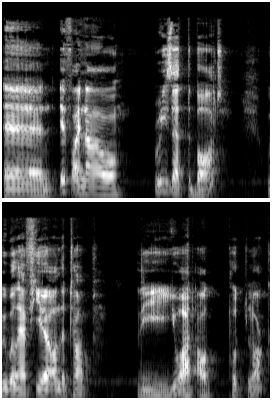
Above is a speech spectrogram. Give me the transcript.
And if I now reset the board, we will have here on the top the UART output log.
